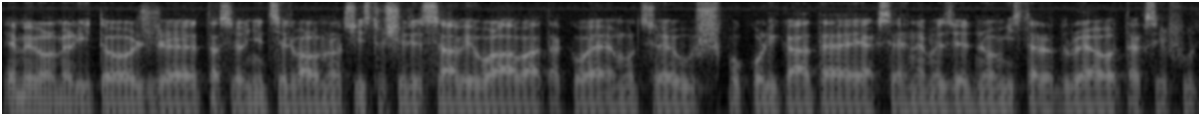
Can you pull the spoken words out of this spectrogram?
Je mi velmi líto, že ta silnice 2 360 vyvolává takové emoce už pokolikáté, jak se hneme z jednoho místa do druhého, tak si furt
